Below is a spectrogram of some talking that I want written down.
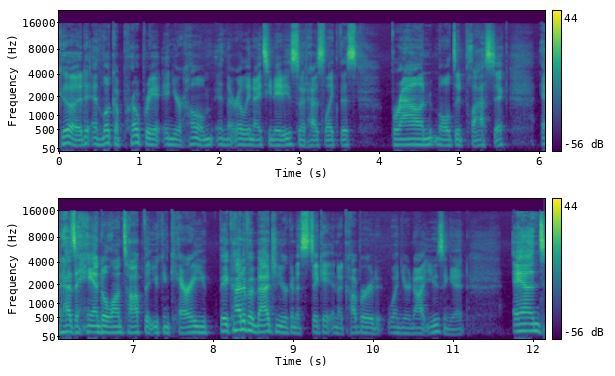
good and look appropriate in your home in the early 1980s. So it has like this brown molded plastic. It has a handle on top that you can carry. You, they kind of imagine you're going to stick it in a cupboard when you're not using it and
